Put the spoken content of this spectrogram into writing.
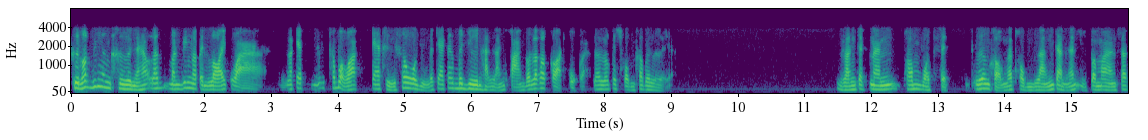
คือรถวิ่งกลางคืนนะครับแล้วมันวิ่งมาเป็นร้อยกว่า แล้วแกเขาบอกว่าแกถือโซ่อยู่แล้วแกก็มายืนหันหลังขวางรถแล้วก็กอดอกอะแล้วรถก็ชนเข้าไปเลยอะหลังจากนั้นพอหมดเสร็จเรื่องของนฐมหลังจากนั้นอีกประมาณสัก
